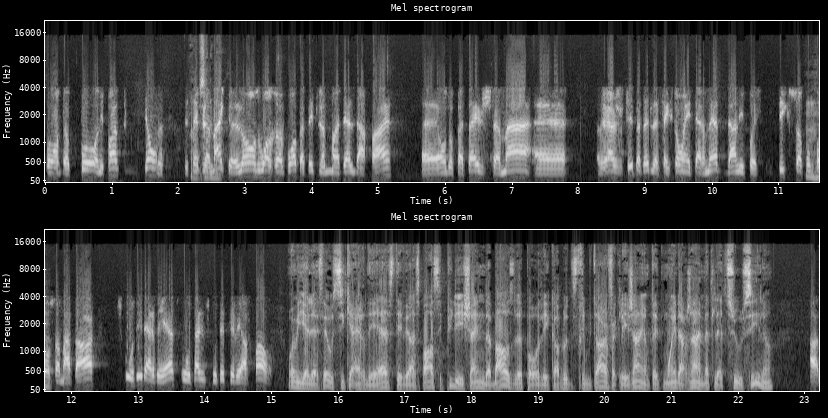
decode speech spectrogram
on n'a pas, on n'est pas en position, c'est simplement que là, on doit revoir peut-être le modèle d'affaires. Euh, on doit peut-être justement euh, rajouter peut-être la section Internet dans les possibilités qui s'offrent aux mhm. consommateurs, du côté d'RDS autant que du côté de TVA Sport. Oui, mais il y a le fait aussi que RDS, TVA Sport, c'est plus des chaînes de base là, pour les câbles distributeurs. Fait que les gens ils ont peut-être moins d'argent à mettre là-dessus aussi. Là. Ah,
